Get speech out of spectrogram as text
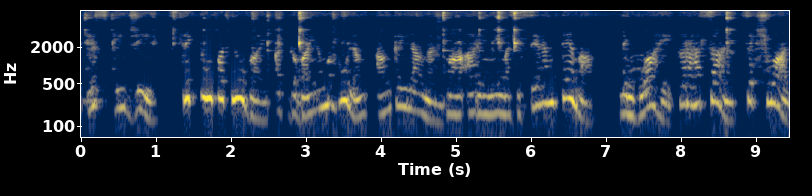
rated SPG. Striktong patnubay at gabay ng magulang ang kailangan. Maaaring may masiserang tema, lengguwahe, karahasan, sexual,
